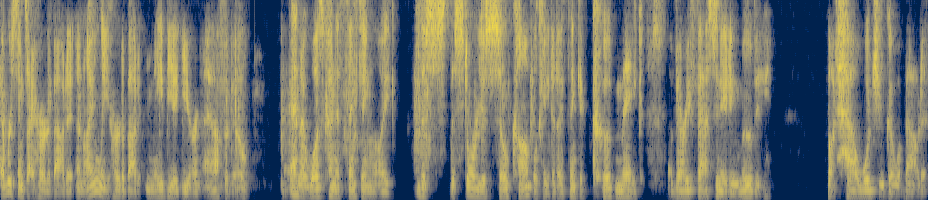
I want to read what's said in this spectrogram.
ever since I heard about it. And I only heard about it maybe a year and a half ago. And I was kind of thinking, like, this the story is so complicated. I think it could make a very fascinating movie. But how would you go about it?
